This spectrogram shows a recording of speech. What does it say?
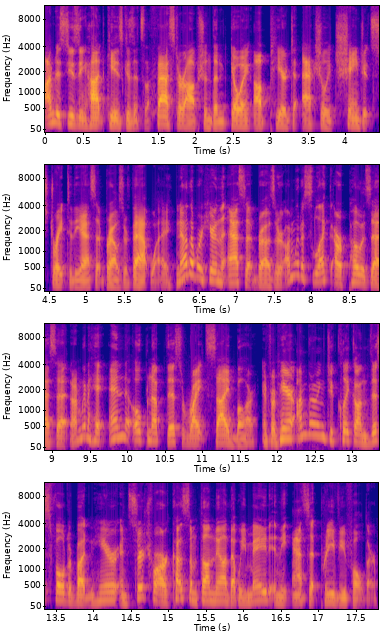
I'm just using hotkeys because it's the faster option than going up here to actually change it straight to the asset browser that way. Now that we're here in the asset browser, I'm going to select our pose asset, and I'm going to hit N to open up this right sidebar. And from here, I'm going to click on this folder button here and search for our custom thumbnail that we made in the asset preview folder.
